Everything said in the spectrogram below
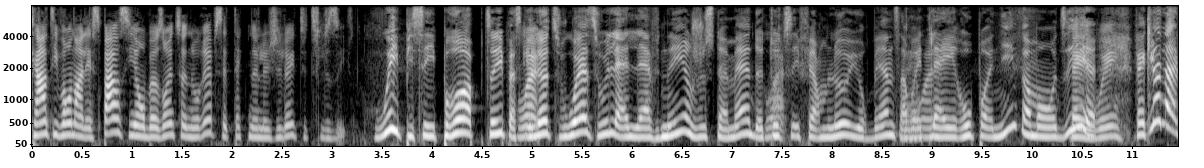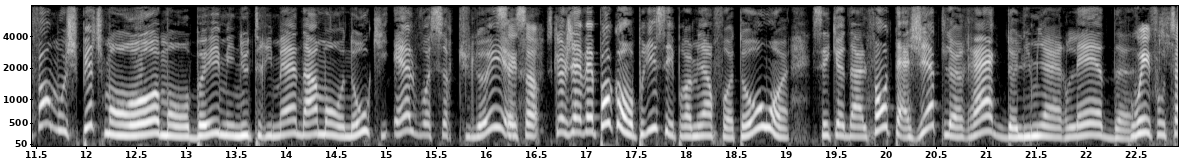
quand ils vont dans l'espace, ils ont besoin de se nourrir, cette technologie-là est utilisée. Oui, puis c'est propre, tu sais, parce Ouais. que là, tu vois, tu vois la- l'avenir, justement, de Ouais. toutes ces fermes-là urbaines, ça Ben va être l'aéroponie, comme on dit. Ben oui. Fait que là, dans le fond, moi, je pitch mon A, mon B, mes nutriments dans mon eau qui, elle, va circuler. C'est ça. Ce que j'avais pas compris, ces premières photos, c'est que dans le fond, tu achètes le rack de lumière LED. Oui, il faut, que tu-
